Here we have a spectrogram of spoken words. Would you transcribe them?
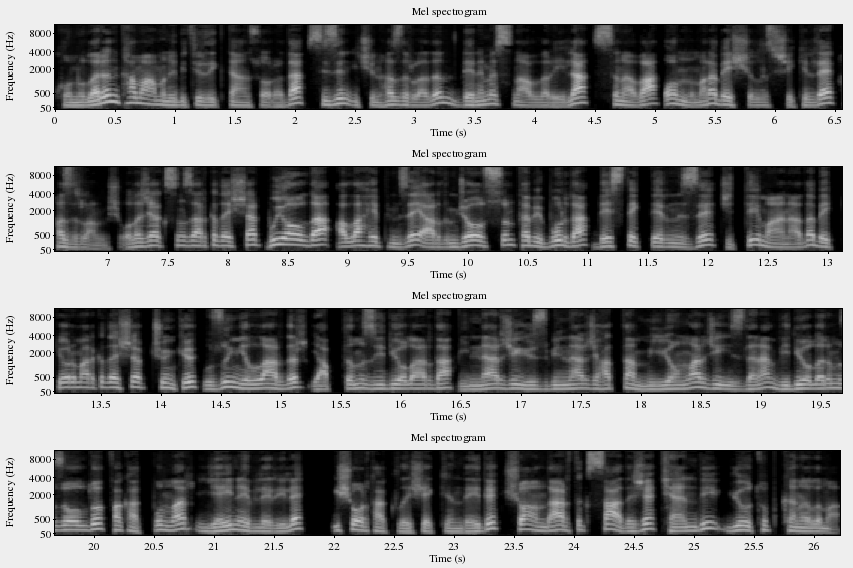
konuların tamamını bitirdikten sonra da sizin için hazırladığım deneme sınavlarıyla sınava 10 numara 5 yıldız şekilde hazırlanmış olacaksınız arkadaşlar. Bu yolda Allah hepimize yardımcı olsun. Tabi burada desteklerinizi ciddi manada bekliyorum arkadaşlar. Çünkü uzun yıllardır yaptığımız videolarda binlerce, yüz binlerce hatta milyonlarca izlenen videolarımız oldu. Fakat bunlar yayın evleriyle iş ortaklığı şeklindeydi. Şu anda artık sadece kendi YouTube kanalıma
